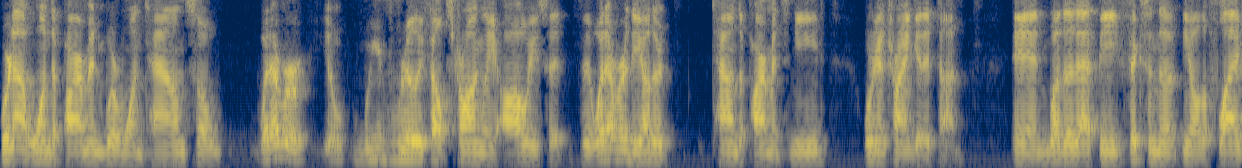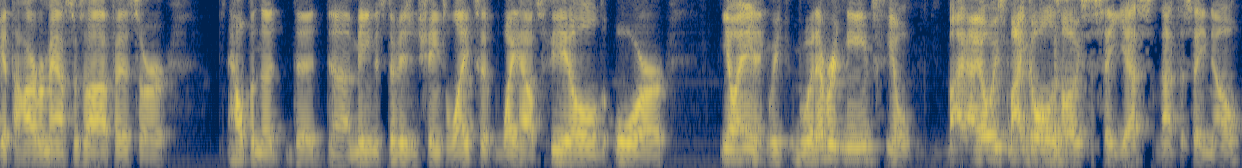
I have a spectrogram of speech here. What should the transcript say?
we're not one department, we're one town, so whatever you know, we've really felt strongly always that the, whatever the other town departments need, we're going to try and get it done. And whether that be fixing the you know the flag at the harbor master's office or helping the the uh, maintenance division change lights at White House Field or you know anything, we, whatever it needs. You know, my, I always my goal is always to say yes, not to say no.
